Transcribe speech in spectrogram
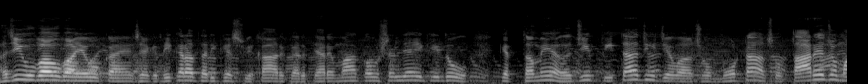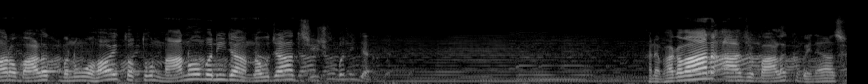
હજી ઊભા ઊભા એવું કહે છે કે દીકરા તરીકે સ્વીકાર કર. ત્યારે માં કૌશલ્યાએ કીધું કે તમે હજી પિતાજી જેવા છો, મોટા છો. તારે જો મારો બાળક બનવું હોય તો તું નાનો બની જા, નવજાત શિશુ બની જા. અને ભગવાન આજ બાળક બન્યા છે.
